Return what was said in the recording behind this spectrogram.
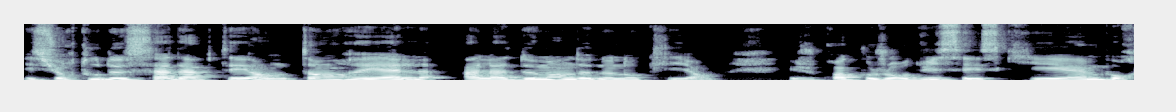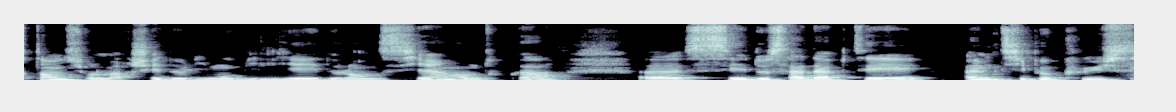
et surtout surtout de s'adapter en temps réel à la demande de nos clients. Et je crois qu'aujourd'hui, c'est ce qui est important sur le marché de l'immobilier de l'ancien, en tout cas, euh, c'est de s'adapter un petit peu plus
